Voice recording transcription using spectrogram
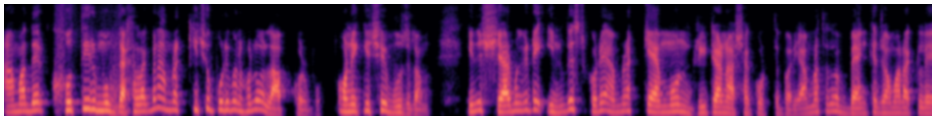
আমাদের ক্ষতির মুখ দেখা লাগবে না। আমরা কিছু পরিমাণ হলেও লাভ করব। অনেক কিছুই বুঝলাম। কিন্তু শেয়ার মার্কেটে ইনভেস্ট করে আমরা কেমন রিটার্ন আশা করতে পারি? আমরা তো ব্যাংকে জমা রাখলে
